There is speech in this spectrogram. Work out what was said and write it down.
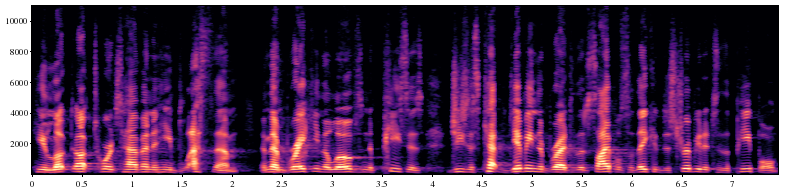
He looked up towards heaven and he blessed them. And then, breaking the loaves into pieces, Jesus kept giving the bread to the disciples so they could distribute it to the people.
